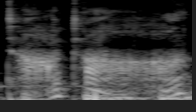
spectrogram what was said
Ta ta.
